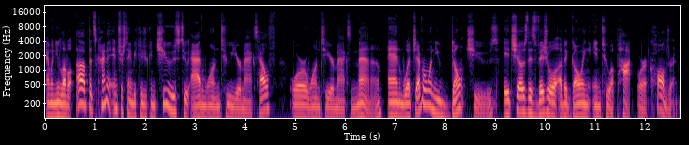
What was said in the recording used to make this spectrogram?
And when you level up, it's kind of interesting because you can choose to add one to your max health or one to your max mana. And whichever one you don't choose, it shows this visual of it going into a pot or a cauldron.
